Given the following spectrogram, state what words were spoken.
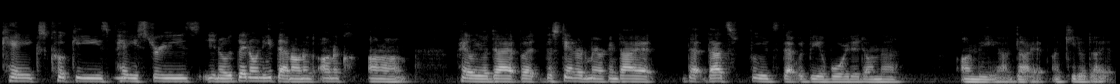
cakes cookies pastries you know they don't eat that on a on a, on a paleo diet but the standard american diet that that's foods that would be avoided on the on the uh, diet a keto diet.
